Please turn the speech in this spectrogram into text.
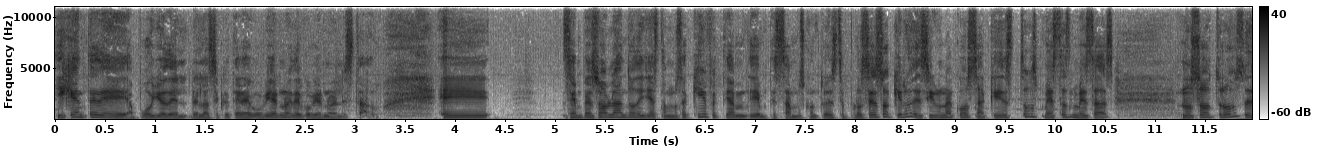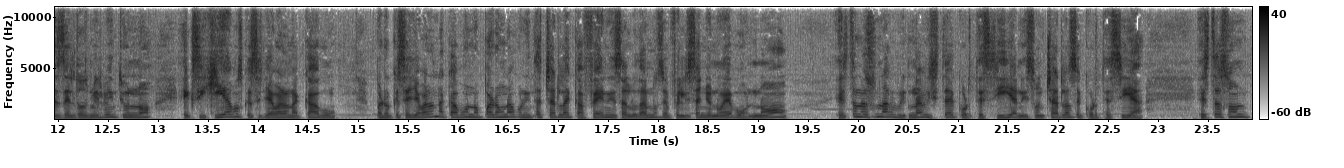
y gente de apoyo de, la Secretaría de Gobierno y del Gobierno del Estado. Eh, se empezó hablando de ya estamos aquí, efectivamente ya empezamos con todo este proceso. Quiero decir una cosa, que estos, estas mesas nosotros desde el 2021 exigíamos que se llevaran a cabo, pero que se llevaran a cabo no para una bonita charla de café ni saludarnos de feliz año nuevo, no. Esto no es una, una, visita de cortesía, ni son charlas de cortesía. Estas son,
